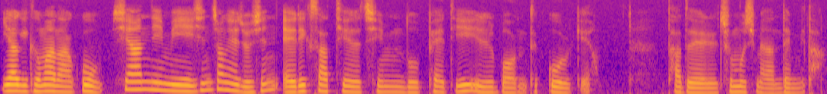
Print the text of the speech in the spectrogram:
이야기 그만하고 시아님이 신청해주신 에릭 사티의 짐 노페디 1번 듣고 올게요. 다들 주무시면 안 됩니다.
